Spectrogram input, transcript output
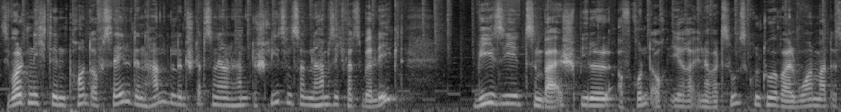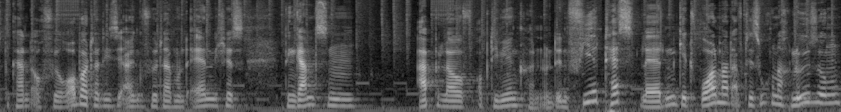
Sie wollten nicht den Point of Sale, den Handel, den stationären Handel schließen, sondern haben sich was überlegt, wie sie zum Beispiel aufgrund auch ihrer Innovationskultur, weil Walmart ist bekannt auch für Roboter, die sie eingeführt haben und ähnliches, den ganzen Ablauf optimieren können. Und in vier Testläden geht Walmart auf die Suche nach Lösungen,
